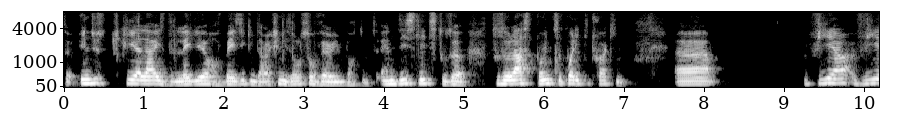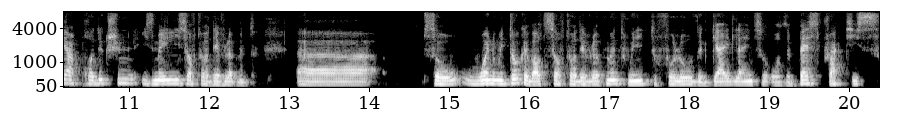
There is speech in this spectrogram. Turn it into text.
the industrialized layer of basic interaction is also very important. And this leads to the, to the last point, the quality tracking. Uh, VR, VR production is mainly software development. Uh, so when we talk about software development, we need to follow the guidelines or the best practice,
